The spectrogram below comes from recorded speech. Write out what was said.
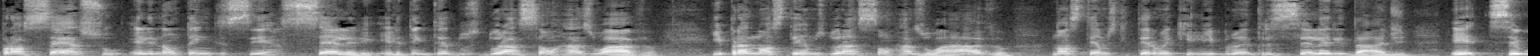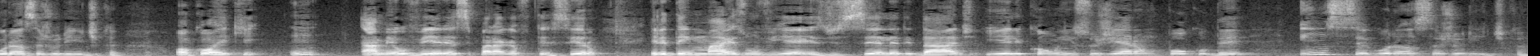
processo ele não tem que ser celere, ele tem que ter duração razoável. E para nós termos duração razoável, nós temos que ter um equilíbrio entre celeridade e segurança jurídica. Ocorre que, um, a meu ver, esse parágrafo terceiro ele tem mais um viés de celeridade e ele com isso gera um pouco de insegurança jurídica.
